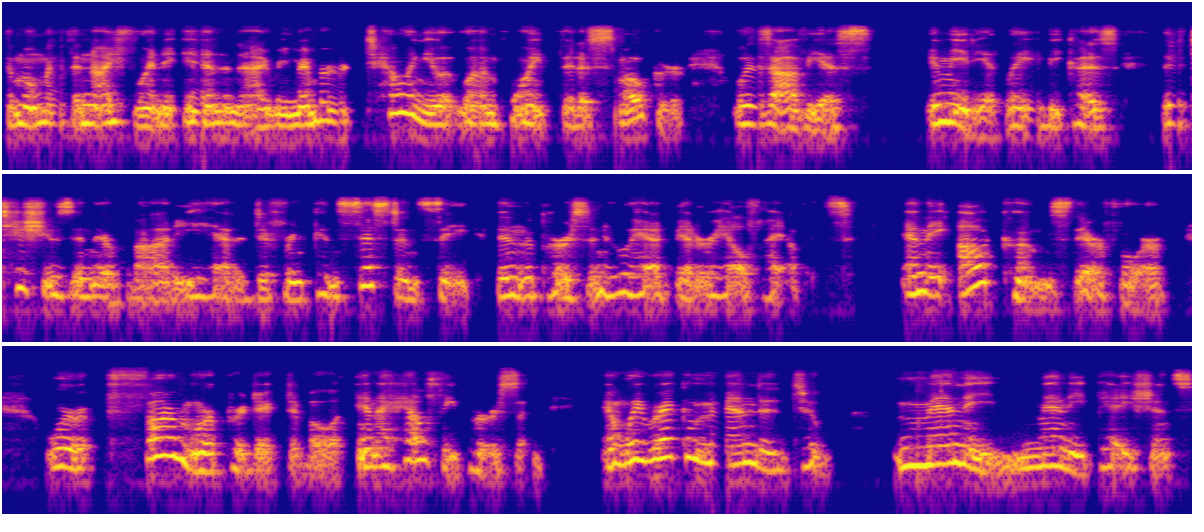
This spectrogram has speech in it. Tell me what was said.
the moment the knife went in. And I remember telling you at one point that a smoker was obvious immediately because the tissues in their body had a different consistency than the person who had better health habits. And the outcomes, therefore, were far more predictable in a healthy person. And we recommended to many, many patients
